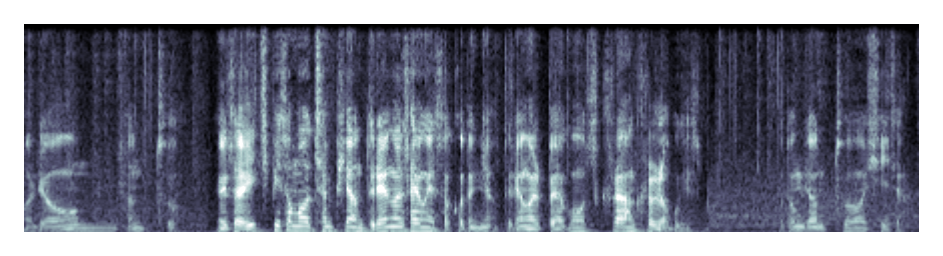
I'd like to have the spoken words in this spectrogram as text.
어려움 전투 여기서 HP 소모 챔피언 드랭을 사용했었거든요. 드랭을 빼고 스크랑크를 넣어보겠습니다. 고동 전투 시작.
